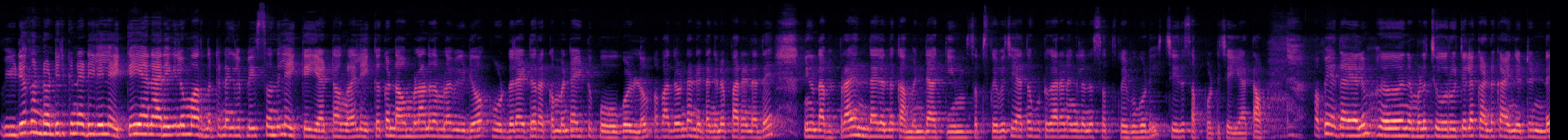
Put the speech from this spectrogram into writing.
വീഡിയോ കണ്ടുകൊണ്ടിരിക്കുന്ന ഇടയിൽ ലൈക്ക് ചെയ്യാൻ ആരെങ്കിലും മറന്നിട്ടുണ്ടെങ്കിൽ പ്ലീസ് ഒന്ന് ലൈക്ക് ചെയ്യുക കേട്ടോ നിങ്ങളെ ലൈക്കൊക്കെ ഉണ്ടാകുമ്പോഴാണ് നമ്മളെ വീഡിയോ കൂടുതലായിട്ട് റെക്കമെൻഡ് ആയിട്ട് പോകുള്ളൂ അപ്പോൾ അതുകൊണ്ടാണ് കേട്ടോ അങ്ങനെ പറയണത്. നിങ്ങളുടെ അഭിപ്രായം എന്തായാലും ഒന്ന് കമന്റ് ആക്കിയും സബ്സ്ക്രൈബ് ചെയ്യാത്ത കൂട്ടുകാരാണെങ്കിൽ ഒന്ന് സബ്സ്ക്രൈബും കൂടി ചെയ്ത് സപ്പോർട്ട് ചെയ്യാം കേട്ടോ അപ്പോൾ ഏതായാലും നമ്മൾ ചോറൂറ്റലൊക്കെ കണ്ട് കഴിഞ്ഞിട്ടുണ്ട്.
